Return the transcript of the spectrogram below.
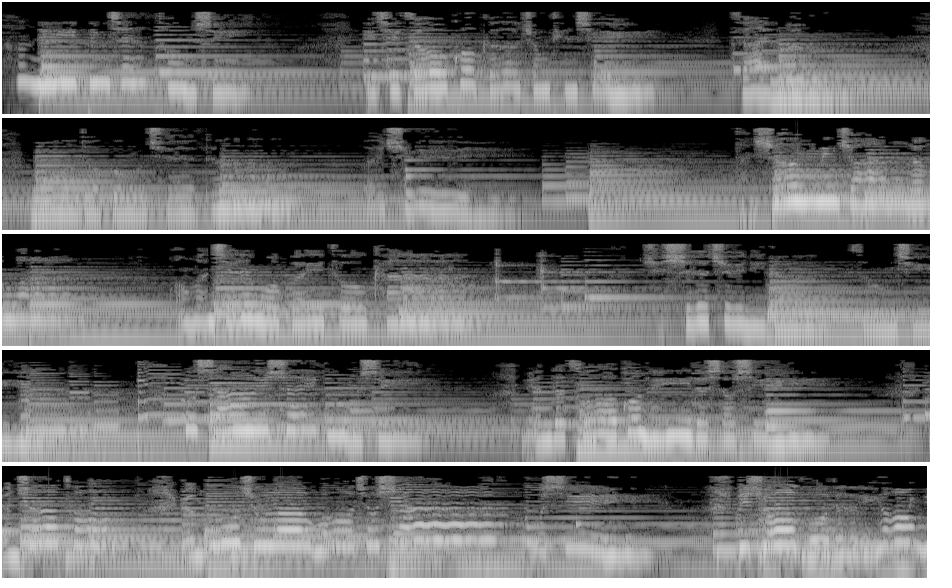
和你并肩同行，一起走过各种天气，再冷我都不觉得转了弯，慌乱间我回头看，却失去你的踪迹。不想一睡不醒，免得错过你的消息。忍着痛，忍不住了，我就深呼吸。你说过的永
